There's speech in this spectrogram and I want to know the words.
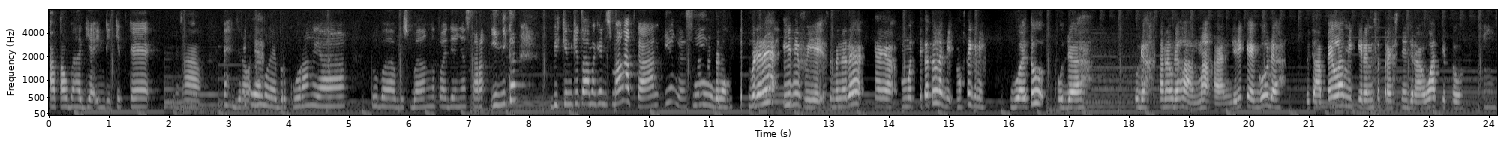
atau bahagiain dikit kayak misal eh jerawatnya Iya. mulai berkurang ya. Tuh bagus banget wajahnya sekarang. Ini kan bikin kita makin semangat kan? Iya gak sih? Hmm, bener. Sebenarnya ini Vi, sebenarnya kayak mood kita tuh lagi maksudnya gini, gua itu udah udah karena udah lama kan, jadi kayak gue udah udah capek lah mikirin stresnya jerawat gitu. Hmm.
